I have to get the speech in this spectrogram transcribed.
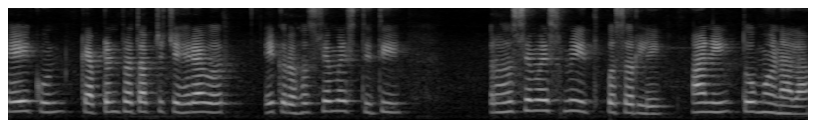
हे ऐकून कॅप्टन प्रतापच्या चेहऱ्यावर एक रहस्यमय स्थिती रहस्यमय स्मित पसरले आणि तो म्हणाला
